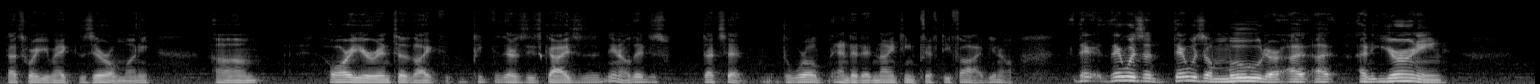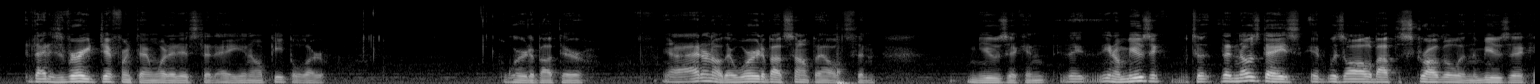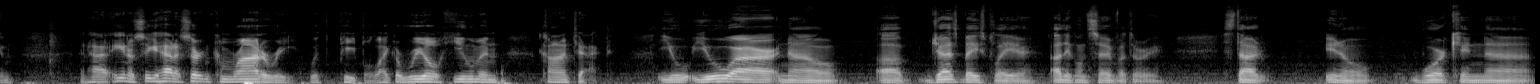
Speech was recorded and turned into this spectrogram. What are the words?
that's where you make zero money, um, or you're into like there's these guys. You know, they just that's it. The world ended in 1955. You know, there there was a there was a mood or a, a, a yearning that is very different than what it is today. You know, people are worried about their, I don't know, they're worried about something else than music. And they, you know, music. To, in those days, it was all about the struggle and the music and and how you know. So you had a certain camaraderie with people, like a real human contact. You you are now a jazz bass player at the conservatory. Start, you know, working, uh,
